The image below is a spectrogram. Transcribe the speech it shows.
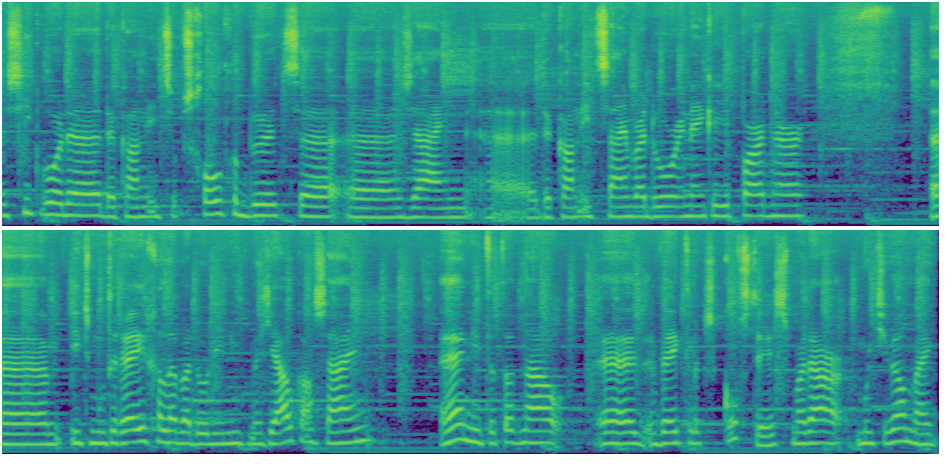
uh, ziek worden, er kan iets op school gebeurd uh, zijn, uh, er kan iets zijn waardoor in één keer je partner iets moet regelen waardoor hij niet met jou kan zijn niet dat dat nou de wekelijkse kost is, maar daar moet je wel mee,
